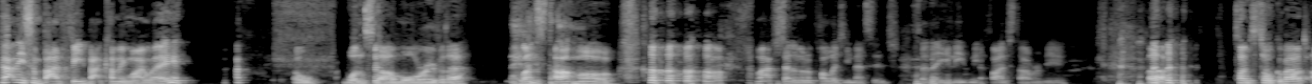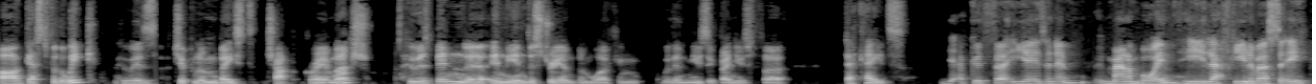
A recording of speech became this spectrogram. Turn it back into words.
that means some bad feedback coming my way. Oh, one star more over there. One star more. I might have to send them an apology message so they leave me a five star review. Ah, time to talk about our guest for the week, who is Chippenham based chap Graham Nash, who has been uh, in the industry and, and working within music venues for decades. Yeah, good 30 years in him. Man and boy. He left university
